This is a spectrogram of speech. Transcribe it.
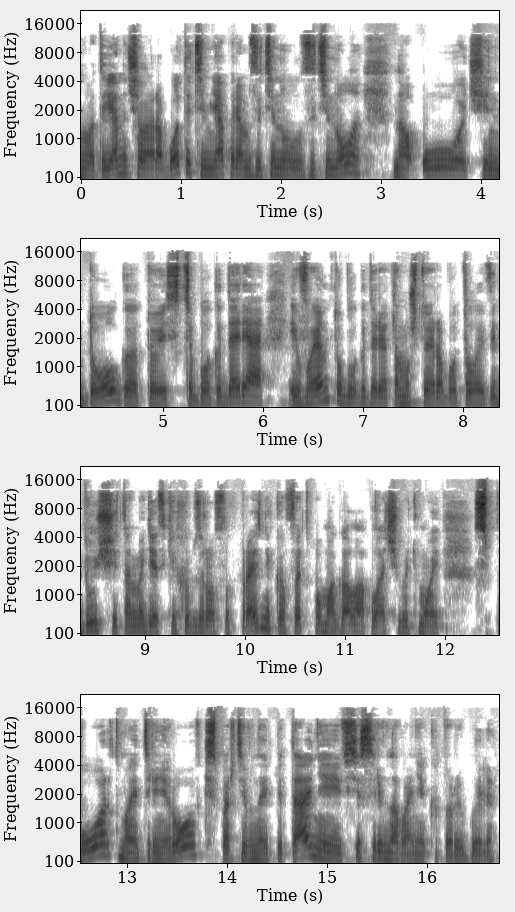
Вот, и я начала работать, и меня прям затянуло, затянуло на очень долго. То есть благодаря ивенту, благодаря тому, что я работала ведущей там и детских, и взрослых праздников, это помогало оплачивать мой спорт, мои тренировки, спортивное питание и все соревнования, которые были.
